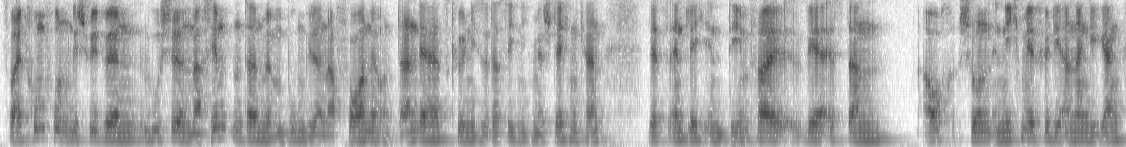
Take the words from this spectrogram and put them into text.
zwei Trumpfrunden gespielt werden, Lusche nach hinten, dann mit dem Buben wieder nach vorne und dann der Herz König, sodass ich nicht mehr stechen kann. Letztendlich in dem Fall wäre es dann auch schon nicht mehr für die anderen gegangen,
